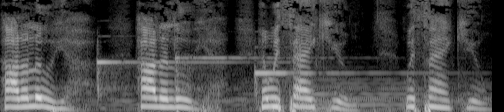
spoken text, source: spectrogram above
Hallelujah. Hallelujah. And we thank you. We thank you.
